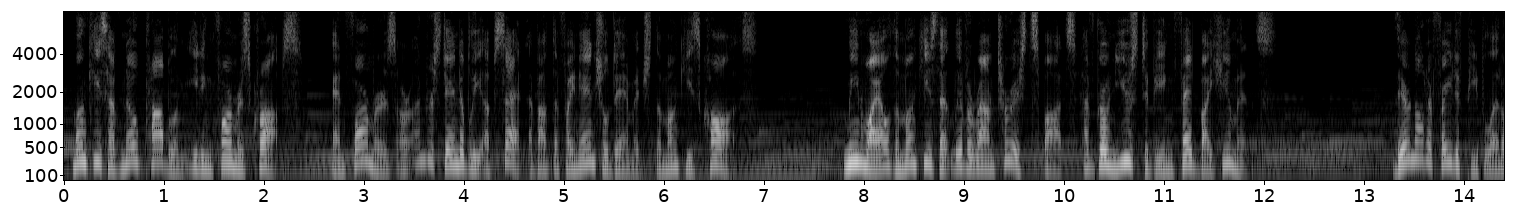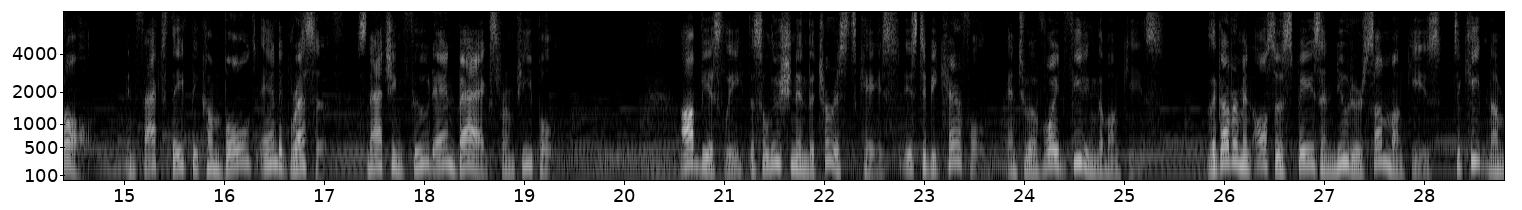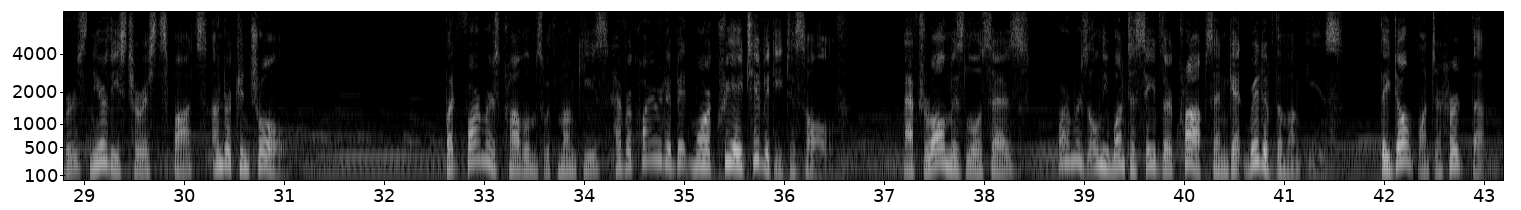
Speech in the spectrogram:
Monkeys have no problem eating farmers' crops, and farmers are understandably upset about the financial damage the monkeys cause. Meanwhile, the monkeys that live around tourist spots have grown used to being fed by humans. They're not afraid of people at all, in fact, they've become bold and aggressive, snatching food and bags from people. Obviously, the solution in the tourists' case is to be careful and to avoid feeding the monkeys. The government also spays and neuters some monkeys to keep numbers near these tourist spots under control. But farmers' problems with monkeys have required a bit more creativity to solve. After all, Ms. Luo says, farmers only want to save their crops and get rid of the monkeys. They don't want to hurt them.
